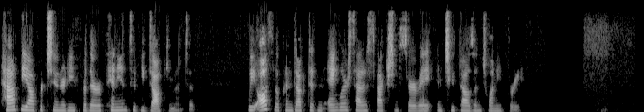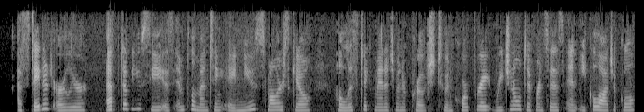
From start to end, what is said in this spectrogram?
have the opportunity for their opinion to be documented. We also conducted an angler satisfaction survey in 2023. As stated earlier, FWC is implementing a new smaller scale holistic management approach to incorporate regional differences in ecological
